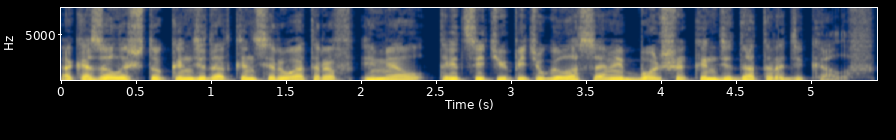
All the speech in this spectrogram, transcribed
Оказалось, что кандидат консерваторов имел 35 голосами больше кандидата радикалов.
